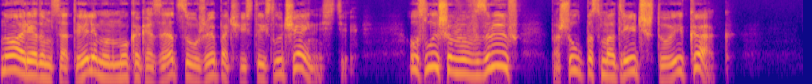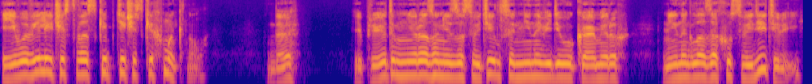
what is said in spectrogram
Ну а рядом с отелем он мог оказаться уже по чистой случайности. Услышав взрыв, пошел посмотреть, что и как. Его Величество скептически хмыкнул. «Да? И при этом ни разу не засветился ни на видеокамерах, ни на глазах у свидетелей,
